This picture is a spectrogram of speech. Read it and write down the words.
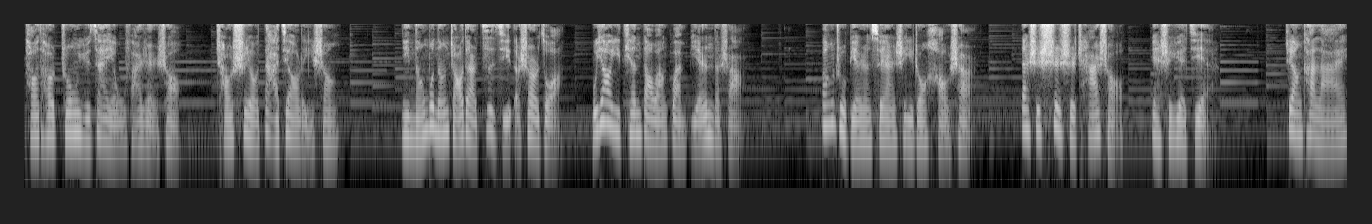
涛涛终于再也无法忍受。朝室友大叫了一声：“你能不能找点自己的事儿做？不要一天到晚管别人的事儿。帮助别人虽然是一种好事儿，但是事事插手便是越界。这样看来，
